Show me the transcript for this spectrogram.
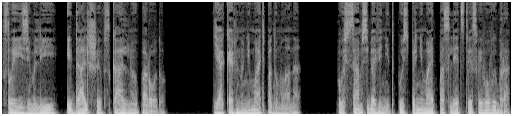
в слои земли, и дальше в скальную породу. «Я Кевину не мать», — подумала она. «Пусть сам себя винит, пусть принимает последствия своего выбора».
